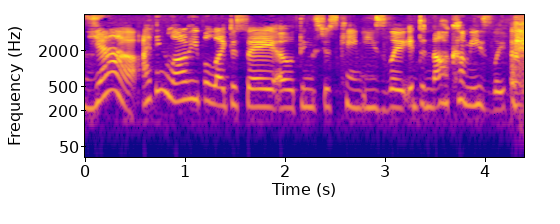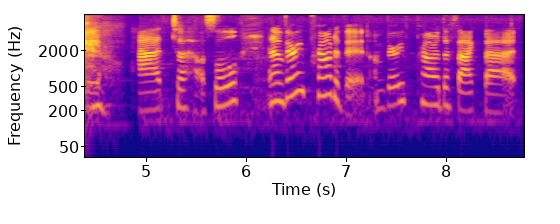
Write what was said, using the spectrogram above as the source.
Yeah, I think a lot of people like to say, oh, things just came easily. It did not come easily for me. I had to hustle, and I'm very proud of it. I'm very proud of the fact that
